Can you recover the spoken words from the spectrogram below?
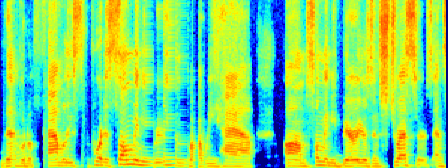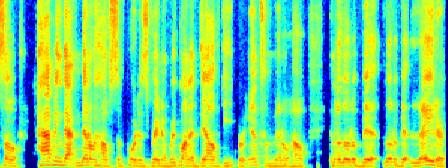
level of family support. There's so many reasons why we have um, so many barriers and stressors. And so having that mental health support is great. And we're going to delve deeper into mental health in a little bit, little bit later.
